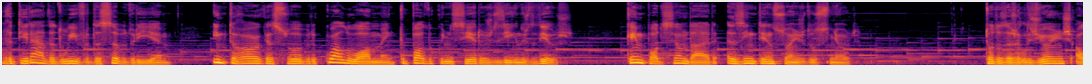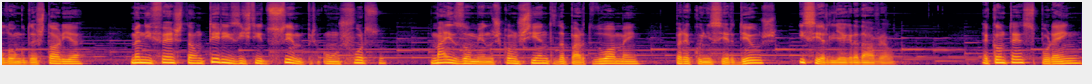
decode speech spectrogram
retirada do livro da Sabedoria, interroga sobre qual o homem que pode conhecer os desígnios de Deus, quem pode sondar as intenções do Senhor. Todas as religiões, ao longo da história, manifestam ter existido sempre um esforço, mais ou menos consciente da parte do homem, para conhecer Deus e ser-lhe agradável. Acontece, porém,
